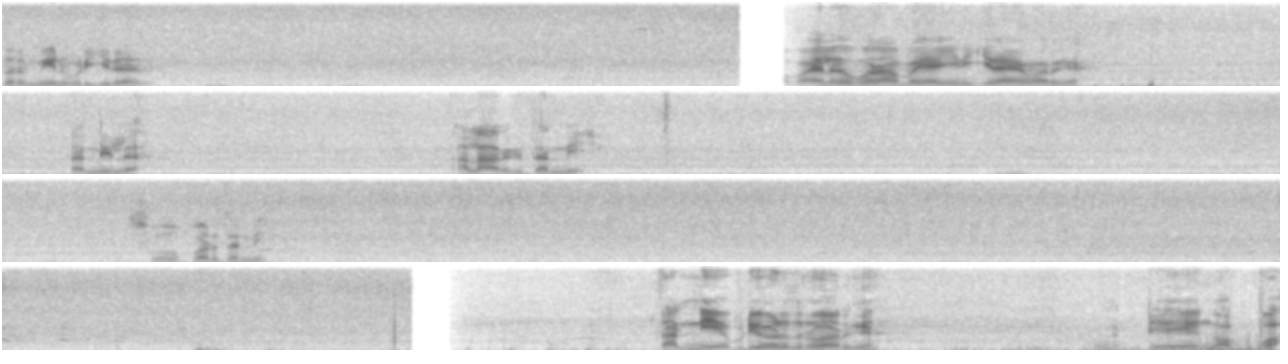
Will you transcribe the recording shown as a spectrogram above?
ஒருத்தர் மீன் பிடிக்கிறாரு. வயலுக்கு போகிறா போய் அங்கே நிற்கிறான் பாருங்க. தண்ணியில். நல்லா இருக்கு தண்ணி. சூப்பர் தண்ணி. தண்ணி எப்படி வருதுன்னு பாருங்க. அடேங்க அப்பா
